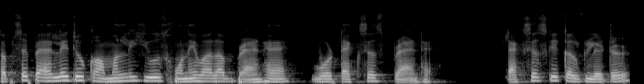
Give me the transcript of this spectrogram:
सबसे पहले जो कॉमनली यूज़ होने वाला ब्रांड है, वो टेक्सस ब्रांड है। टेक्सस के कैलकुलेटर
